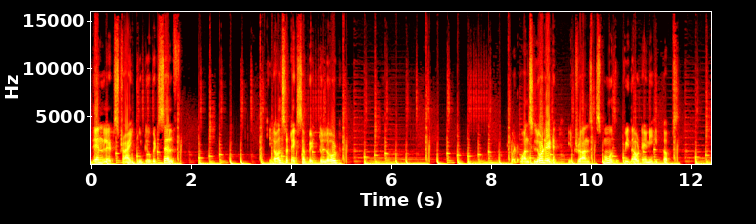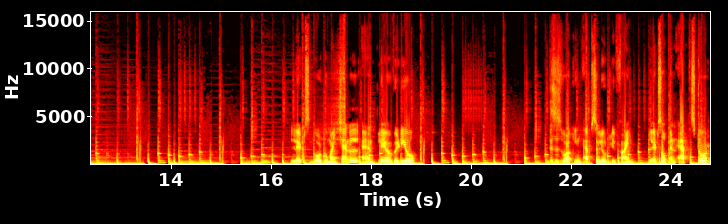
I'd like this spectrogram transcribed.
Then let's try YouTube itself. It also takes a bit to load, but once loaded, it runs smooth without any hiccups. Let's go to my channel and play a video this is working absolutely fine. Let's open App Store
